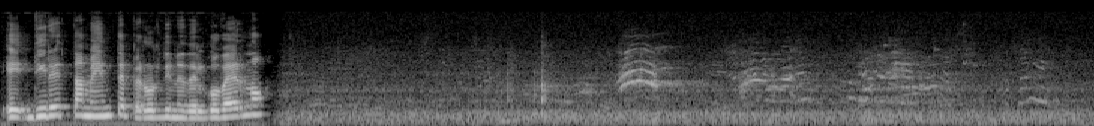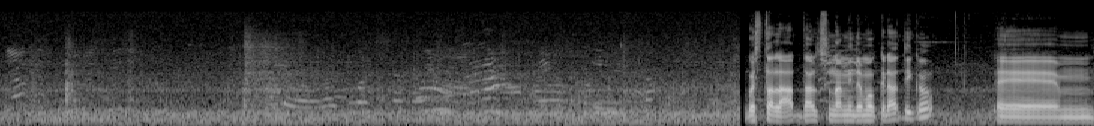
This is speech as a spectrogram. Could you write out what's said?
e direttamente per ordine del governo Questa l'app dal Tsunami Democratico, eh,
